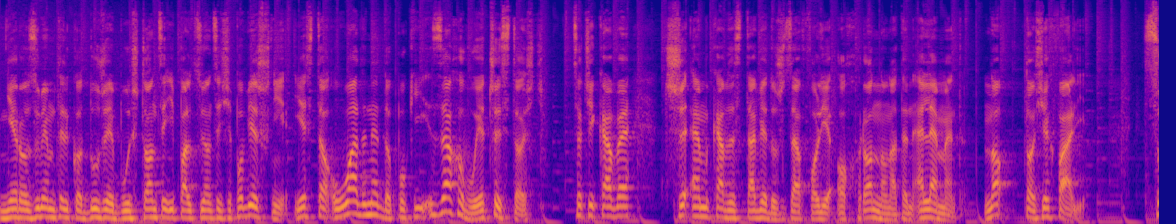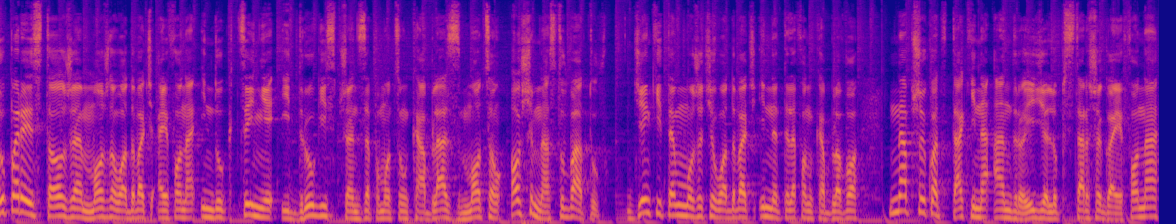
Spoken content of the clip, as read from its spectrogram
Nie rozumiem tylko dużej błyszczącej i palcującej się powierzchni. Jest to ładne dopóki zachowuje czystość. Co ciekawe, 3MK w zestawie dorzuca folię ochronną na ten element. No, to się chwali. Super jest to, że można ładować iPhone'a indukcyjnie i drugi sprzęt za pomocą kabla z mocą 18 W. Dzięki temu możecie ładować inny telefon kablowo, na przykład taki na Androidzie lub starszego iPhone'a,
